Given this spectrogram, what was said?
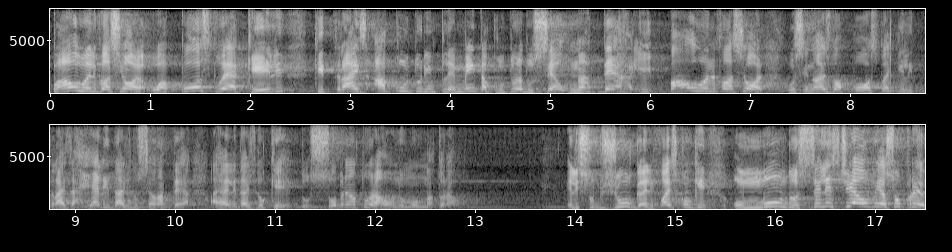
Paulo ele fala assim: olha, o apóstolo é aquele que traz a cultura, implementa a cultura do céu na terra. E Paulo ele fala assim: olha, os sinais do apóstolo é que ele traz a realidade do céu na terra. A realidade do que? Do sobrenatural no mundo natural. Ele subjuga, ele faz com que o mundo celestial venha sobre,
